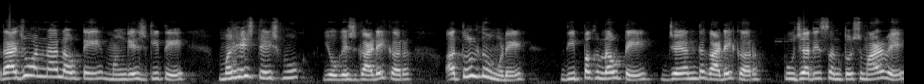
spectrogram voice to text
राजू अण्णा लवटे मंगेश गीते महेश देशमुख योगेश गाडेकर अतुल धोंगडे दीपक लवटे जयंत गाडेकर पुजारी संतोष माळवे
